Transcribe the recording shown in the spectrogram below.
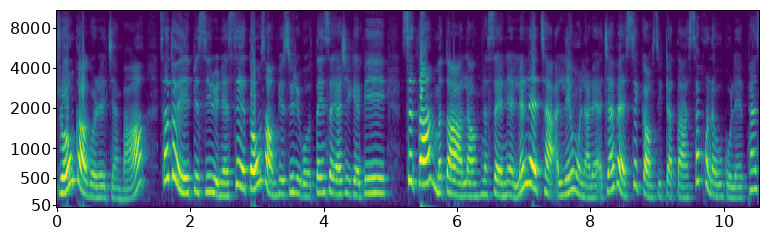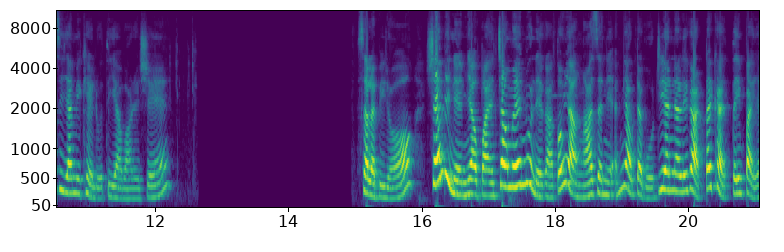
drone ကာကွယ်တဲ့ကြံပါဆက်သွယ်ရေးပစ္စည်းတွေနဲ့စစ်အုံဆောင်ပစ္စည်းတွေကိုတင်ဆက်ရရှိခဲ့ပြီးစစ်သားမတာလောင်20နဲ့လက်လက်ချအလင်းဝင်လာတဲ့အကြမ်းဖက်စစ်ကောင်စီတပ်သား18ဦးကိုလည်းဖမ်းဆီးရမိခဲ့လို့သိရပါတယ်ရှင်။ ဆက်လက်ပြီးတော့ရှမ်းပြည်နယ်မြောက်ပိုင်းကြောင်မဲမြို့နယ်က350နှစ်အမြောက်တပ်ကို TNL ကတိုက်ခတ်သိမ်းပိုက်ရ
